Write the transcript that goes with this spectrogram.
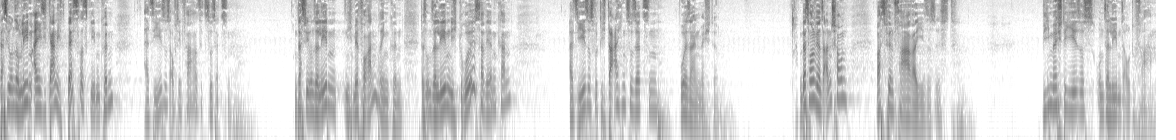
dass wir unserem Leben eigentlich gar nichts Besseres geben können, als Jesus auf den Fahrersitz zu setzen. Und dass wir unser Leben nicht mehr voranbringen können, dass unser Leben nicht größer werden kann, als Jesus wirklich dahin zu setzen, wo er sein möchte. Und das wollen wir uns anschauen, was für ein Fahrer Jesus ist. Wie möchte Jesus unser Lebensauto fahren?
